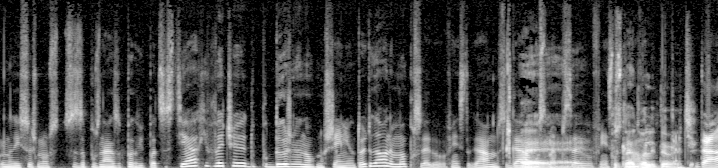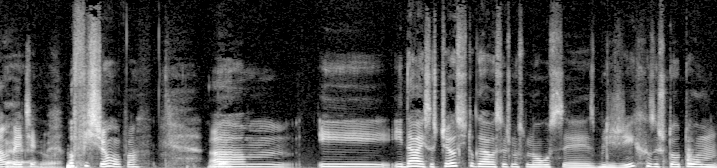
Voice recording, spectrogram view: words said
нали, всъщност се запознах за първи път с тях и вече до поддържане на отношения. Той тогава не ме последва в Инстаграм, но сега е, сме последва в Инстаграм. Последва ли те вече? Да, е, вече. Офишъл, па. Да. Ам, и, и да, и с Челси тогава всъщност много се сближих, защото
